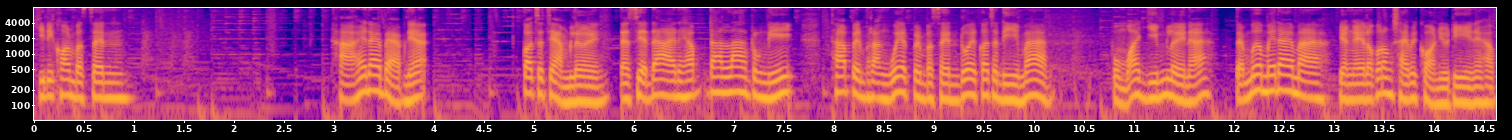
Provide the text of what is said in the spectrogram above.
คิติคอนเปอร์เซ็นต์หาให้ได้แบบเนี้ย ก็จะแจ่มเลย แต่เสียดายนะครับ ด้านล่างตรงนี้ ถ้าเป็นพลังเวทเป็นเปอร์เซ็นต์ด้วยก็จะดีมาก ผมว่ายิ้มเลยนะ แต่เมื่อไม่ได้มายังไงเราก็ต้องใช้ไปก่อนอยู่ดีนะครับ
